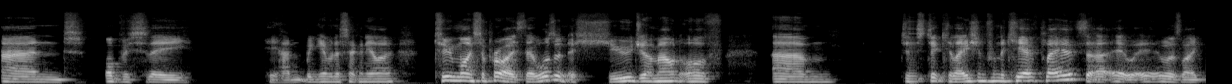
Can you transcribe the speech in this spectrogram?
And obviously, he hadn't been given a second yellow. To my surprise, there wasn't a huge amount of um, gesticulation from the Kiev players. Uh, it, it, was like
